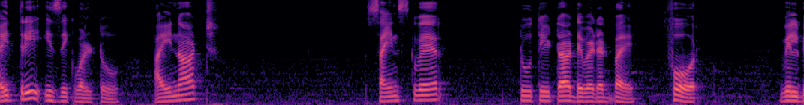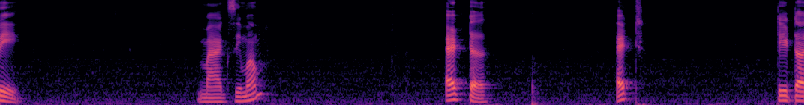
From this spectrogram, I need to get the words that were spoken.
i3 is equal to i naught sine square 2 theta divided by 4 will be maximum at at theta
